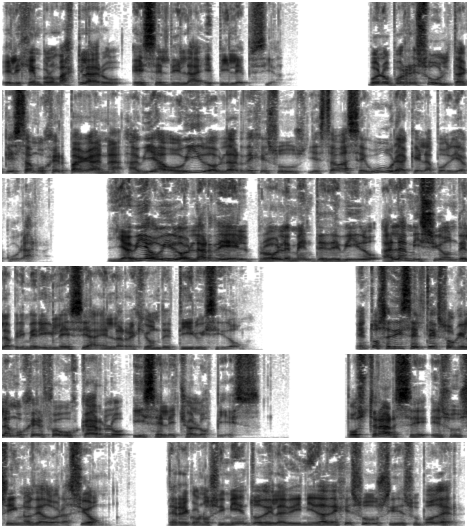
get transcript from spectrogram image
El ejemplo más claro es el de la epilepsia. Bueno, pues resulta que esta mujer pagana había oído hablar de Jesús y estaba segura que la podía curar. Y había oído hablar de él probablemente debido a la misión de la primera iglesia en la región de Tiro y Sidón. Entonces dice el texto que la mujer fue a buscarlo y se le echó a los pies. Postrarse es un signo de adoración, de reconocimiento de la dignidad de Jesús y de su poder.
